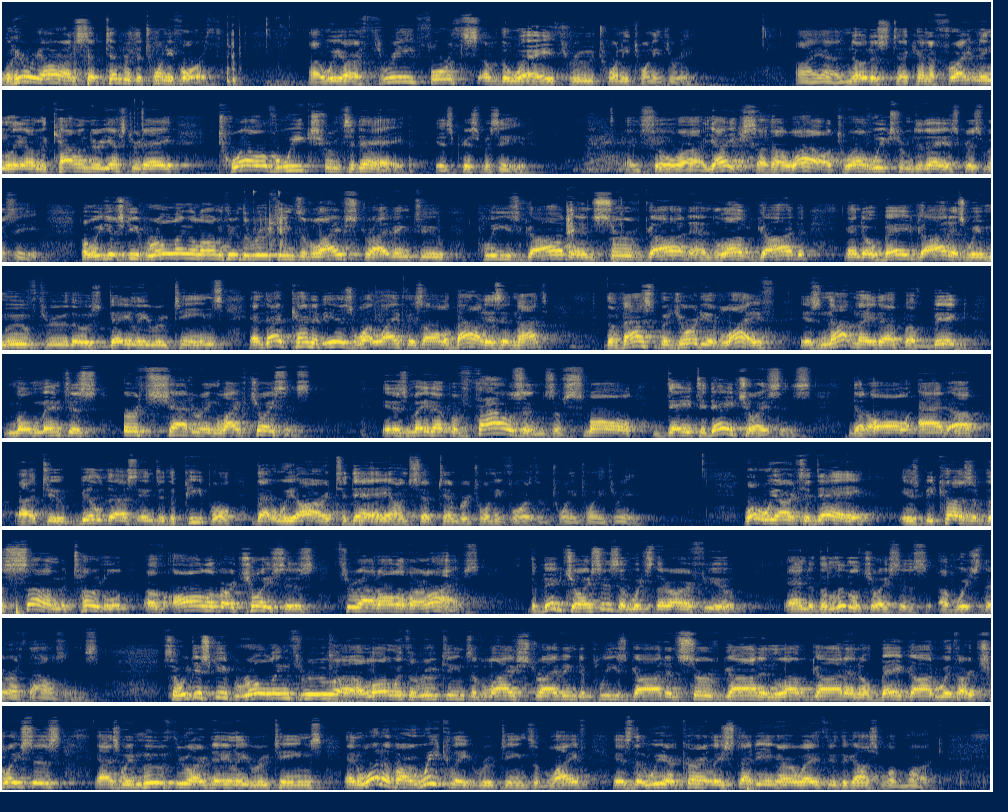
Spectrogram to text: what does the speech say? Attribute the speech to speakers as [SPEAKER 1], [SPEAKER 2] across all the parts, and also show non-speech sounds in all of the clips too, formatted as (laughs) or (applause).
[SPEAKER 1] Well, here we are on September the 24th. Uh, we are three fourths of the way through 2023. I uh, noticed uh, kind of frighteningly on the calendar yesterday 12 weeks from today is Christmas Eve. And so, uh, yikes, I thought, wow, 12 weeks from today is Christmas Eve. But we just keep rolling along through the routines of life, striving to please God and serve God and love God and obey God as we move through those daily routines. And that kind of is what life is all about, is it not? The vast majority of life is not made up of big, momentous, earth shattering life choices. It is made up of thousands of small day to day choices that all add up uh, to build us into the people that we are today on September 24th of 2023. What we are today is because of the sum total of all of our choices throughout all of our lives. The big choices, of which there are a few, and the little choices, of which there are thousands. So we just keep rolling through uh, along with the routines of life, striving to please God and serve God and love God and obey God with our choices as we move through our daily routines. And one of our weekly routines of life is that we are currently studying our way through the Gospel of Mark.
